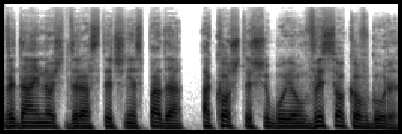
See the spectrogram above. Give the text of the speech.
wydajność drastycznie spada, a koszty szybują wysoko w górę.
